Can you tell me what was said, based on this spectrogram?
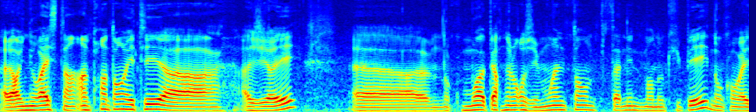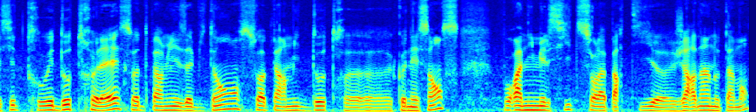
Alors, il nous reste un, printemps-été à, gérer. Euh, donc moi personnellement j'ai moins le temps cette année de m'en occuper, donc on va essayer de trouver d'autres relais, soit parmi les habitants, soit parmi d'autres connaissances, pour animer le site sur la partie jardin notamment.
